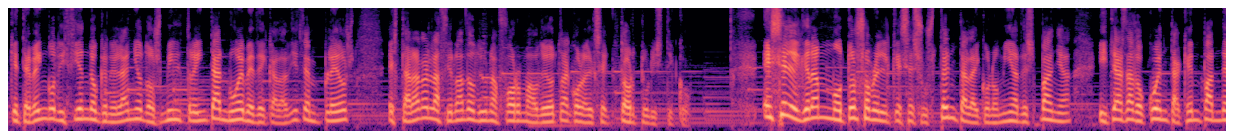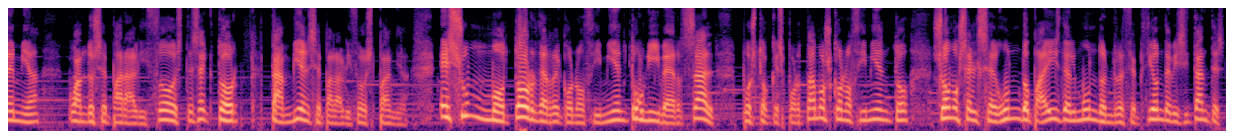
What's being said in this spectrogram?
que te vengo diciendo que en el año 2030 9 de cada 10 empleos estará relacionado de una forma o de otra con el sector turístico. Es el gran motor sobre el que se sustenta la economía de España y te has dado cuenta que en pandemia, cuando se paralizó este sector, también se paralizó España. Es un motor de reconocimiento universal, puesto que exportamos conocimiento, somos el segundo país del mundo en recepción de visitantes,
